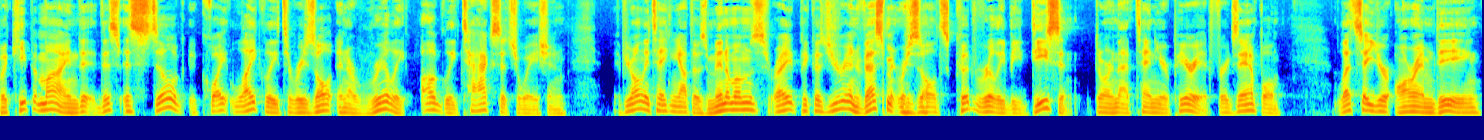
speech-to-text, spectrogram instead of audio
But keep in mind, that this is still quite likely to result in a really ugly tax situation if you're only taking out those minimums, right? Because your investment results could really be decent during that 10 year period. For example, let's say your RMD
